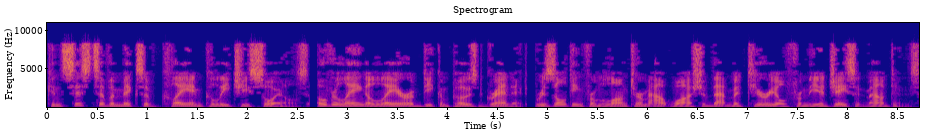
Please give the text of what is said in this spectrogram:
Consists of a mix of clay and caliche soils, overlaying a layer of decomposed granite, resulting from long-term outwash of that material from the adjacent mountains.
